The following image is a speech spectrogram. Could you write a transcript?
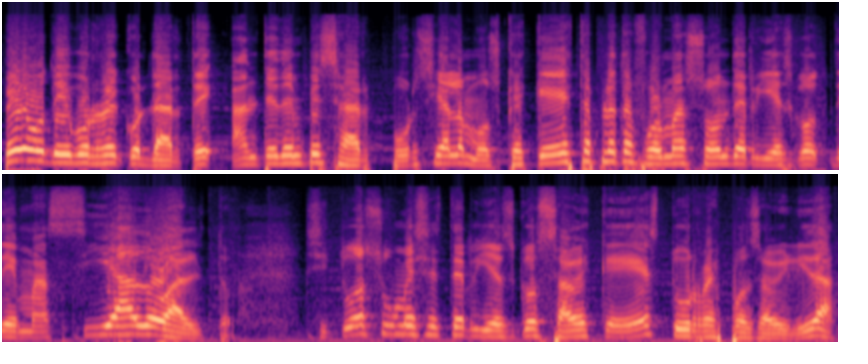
Pero debo recordarte, antes de empezar, por si a la mosca, que estas plataformas son de riesgo demasiado alto. Si tú asumes este riesgo, sabes que es tu responsabilidad.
